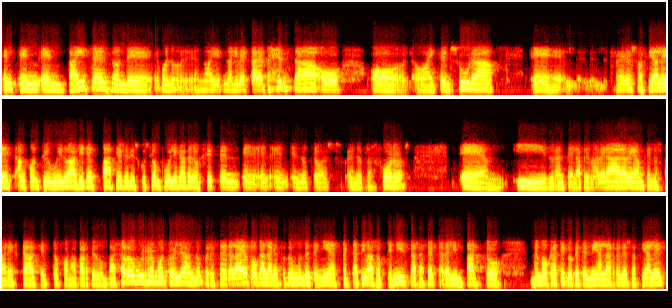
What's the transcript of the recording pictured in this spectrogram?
En, países donde bueno, eh, no, hay, libertad de prensa o hay censura, eh, redes sociales han contribuido a abrir espacios de discusión pública que no existen en, otros, en otros foros. Eh, y durante la primavera árabe, aunque nos parezca que esto forma parte de un pasado muy remoto ya, ¿no? pero esa era la época en la que todo el mundo tenía expectativas optimistas acerca del impacto democrático que tenían las redes sociales,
